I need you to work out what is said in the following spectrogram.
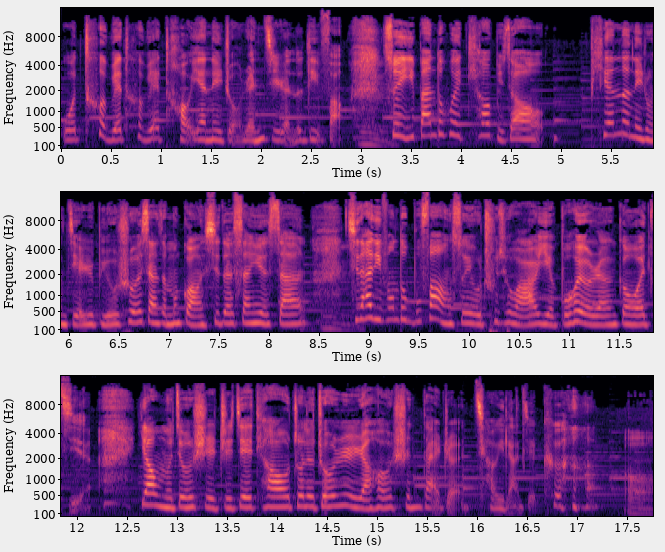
我特别特别讨厌那种人挤人的地方，所以一般都会挑比较偏的那种节日，比如说像咱们广西的三月三，其他地方都不放，所以我出去玩也不会有人跟我挤。要么就是直接挑周六周日，然后顺带着翘一两节课。哦，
